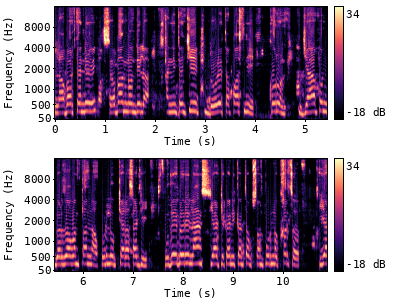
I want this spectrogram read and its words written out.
लाभार्थ्यांनी सहभाग नोंदविला आणि त्यांची डोळे तपासणी करून ज्या पण गरजावंतांना पुढील उपचारासाठी उदयगरी लॅन्स या ठिकाणी त्यांचा संपूर्ण खर्च या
